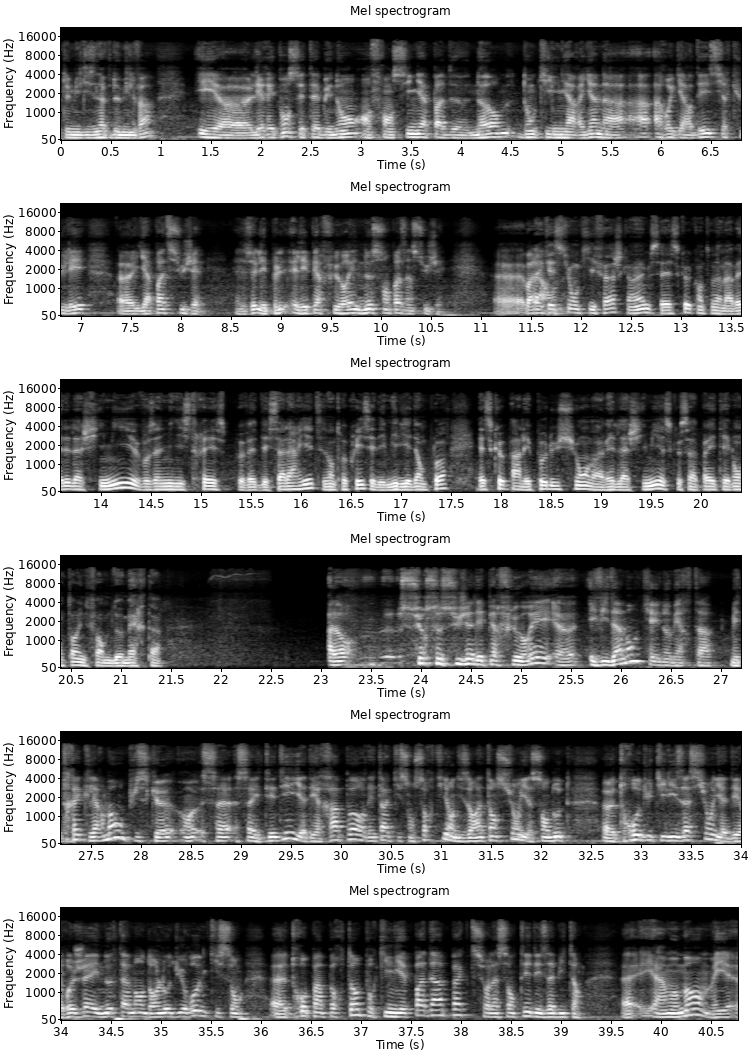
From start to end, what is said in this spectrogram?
2019-2020. Euh, et euh, les réponses étaient, mais non, en France, il n'y a pas de normes, donc il n'y a rien à, regarder, circuler, il n'y a pas de sujet. Les, les perfluorés ne sont pas un sujet. Euh, voilà. La question qui fâche quand même, c'est est-ce que quand on a la vallée de la chimie, vos administrés peuvent être des salariés de ces entreprises, c'est des milliers d'emplois? Est-ce que par les pollutions dans la vallée de la chimie, est-ce que ça n'a pas été longtemps une forme d'omerta? Alors, sur ce sujet des perfluorés, euh, évidemment qu'il y a une omerta, mais très clairement, puisque euh, ça, a été dit, il y a des rapports d'État qui sont sortis en disant attention, il y a sans doute euh, trop d'utilisation, il y a des rejets, notamment dans l'eau du Rhône, qui sont trop importants pour qu'il n'y ait pas d'impact sur la santé des habitants. Il y a un moment, mais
